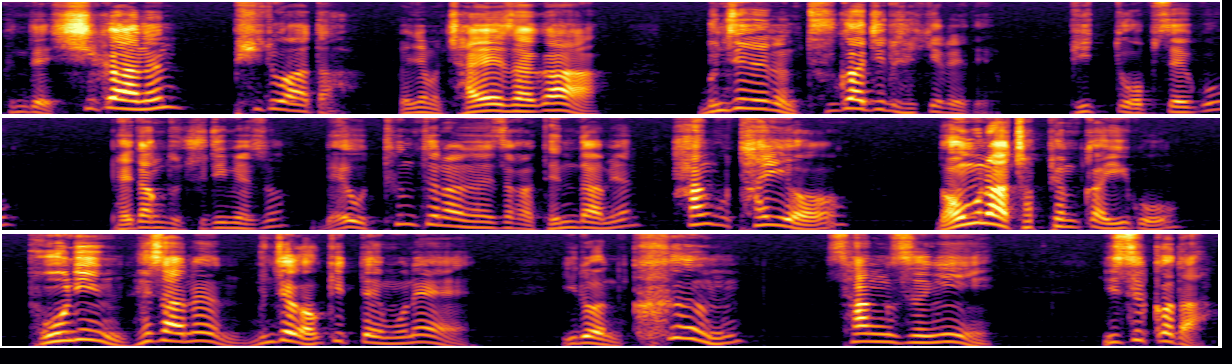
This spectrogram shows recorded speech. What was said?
근데 시간은 필요하다. 왜냐면 자회사가 문제되는 두 가지를 해결해야 돼요. 빚도 없애고 배당도 줄이면서 매우 튼튼한 회사가 된다면 한국 타이어 너무나 저평가이고 본인 회사는 문제가 없기 때문에 이런 큰 상승이 있을 거다.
